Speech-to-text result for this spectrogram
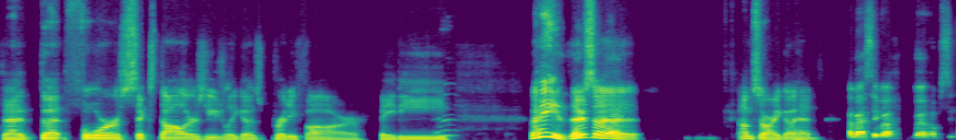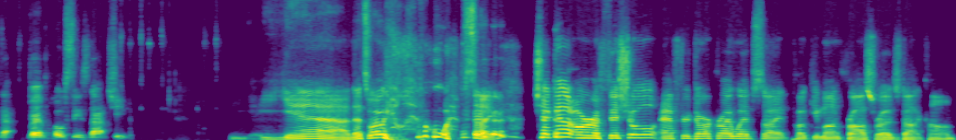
that that four six dollars usually goes pretty far, baby. But hey, there's a. I'm sorry. Go ahead. I'm about to say web, web hosting not web hosting is not cheap. Yeah, that's why we don't have a website. Check out our official After Darkrai website, PokemonCrossroads.com.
